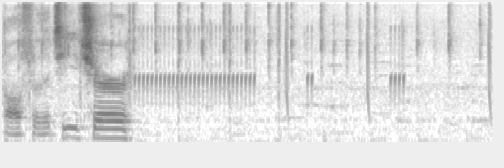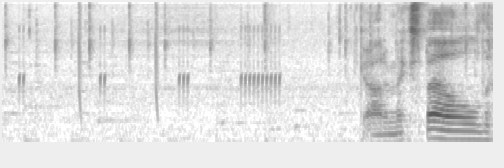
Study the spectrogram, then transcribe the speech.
Call for the teacher. Got him expelled.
